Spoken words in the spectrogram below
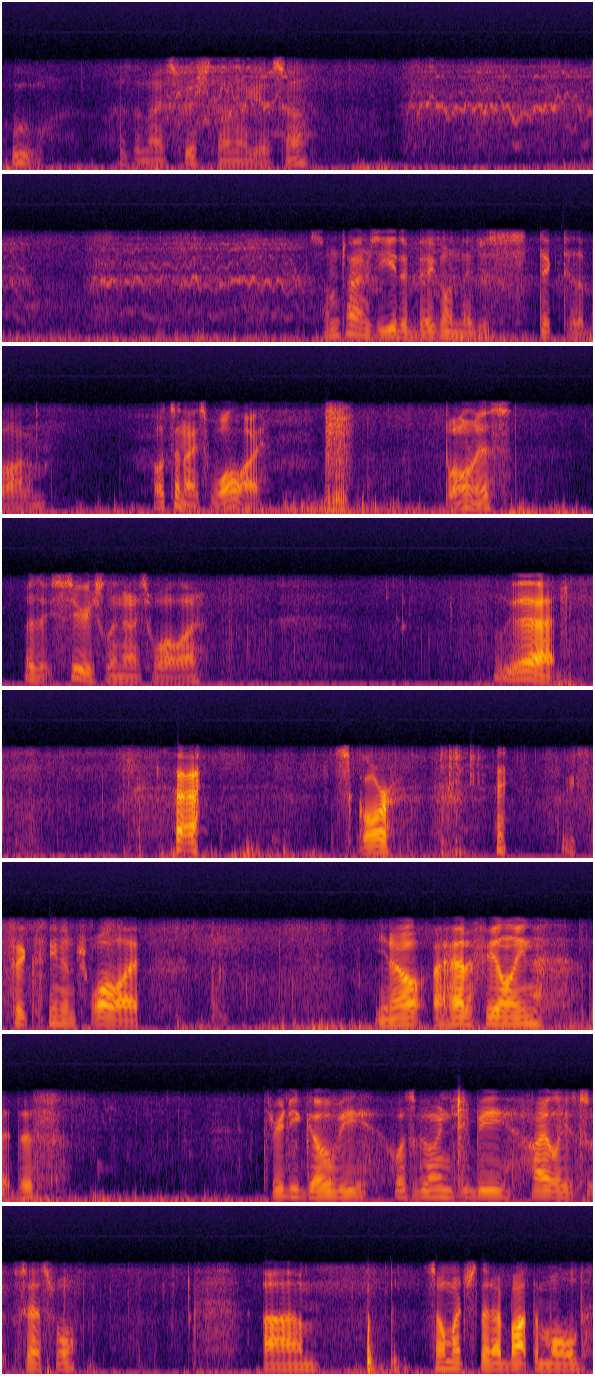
Ooh, that's a nice fish then, I guess, huh? Sometimes you get a big one, they just stick to the bottom. Oh, that's a nice walleye. Bonus. That's a seriously nice walleye. Look at that. Score. 16 inch walleye. You know, I had a feeling that this 3D Goby was going to be highly successful. Um, so much that I bought the mold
